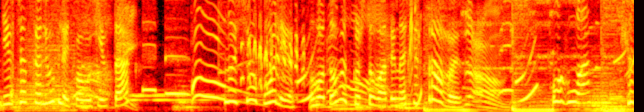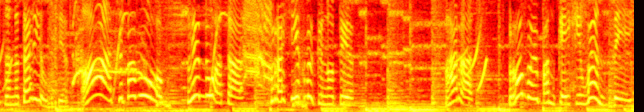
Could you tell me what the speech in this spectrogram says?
Дівчатка люблять павуків, так? Ну що, Полі, готова скуштувати наші страви? Ого, що це на тарілці? А, це павук! Гедота! Краще їх викинути. Гаразд, спробую панкейки Венздей.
